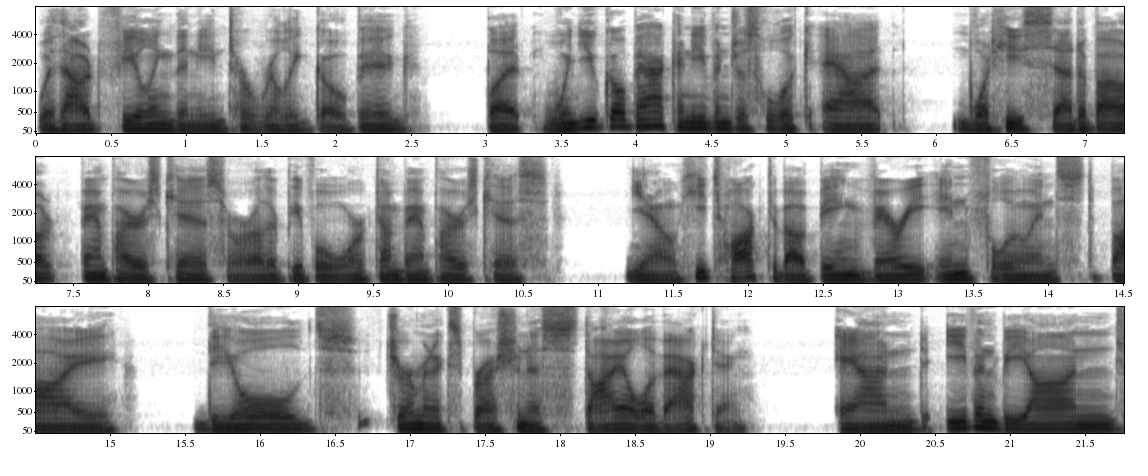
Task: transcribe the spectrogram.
without feeling the need to really go big. But when you go back and even just look at what he said about Vampire's Kiss or other people who worked on Vampire's Kiss, you know, he talked about being very influenced by the old German expressionist style of acting. And even beyond,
